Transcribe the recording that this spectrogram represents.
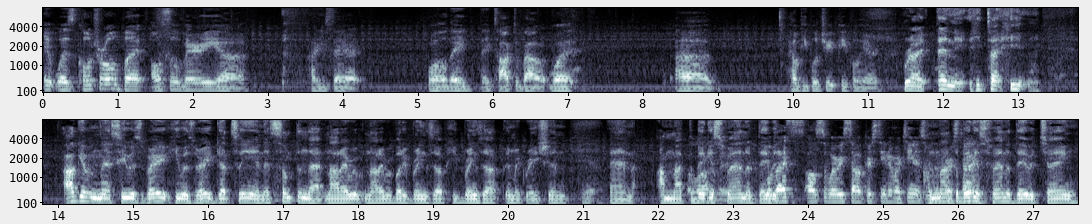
It was cultural, but also very. uh How do you say it? Well, they they talked about what. Uh, how people treat people here. right and he t- he i'll give him this he was very he was very gutsy and it's something that not every not everybody brings up he brings up immigration Yeah. and i'm not the lot of biggest fan of david Well, that's also where we saw Cristina Martinez. I'm the not the time. biggest fan of David Chang.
